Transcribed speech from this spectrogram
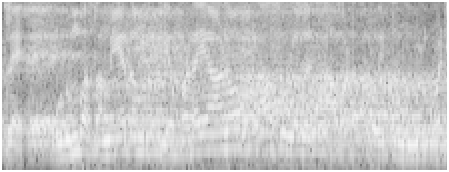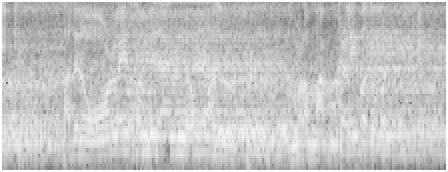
അല്ലേ? കുടുംബസമേതം എവിടെയാണോ ക്ലാസ് ഉള്ളത് അവിടെ പോയിട്ട് നമ്മൾ പഠിക്കുക. അതിന് ഓൺലൈൻ സംവിധാനം ഉണ്ടോ? അതിൽ ഉൾപ്പെടുത്തും നമ്മളെ മക്കളെയും അത് പഠിപ്പിക്കുക.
